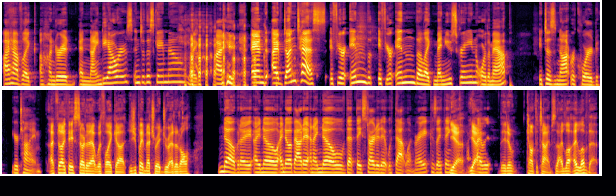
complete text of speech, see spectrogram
I have like hundred and ninety hours into this game now. Like I and I've done tests. If you're in the if you're in the like menu screen or the map, it does not record your time. I feel like they started that with like uh did you play Metroid Dread at all? No, but I I know I know about it, and I know that they started it with that one, right? Because I think Yeah, yeah. I was they don't count the time. So I love I love that.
